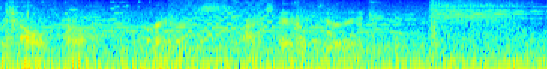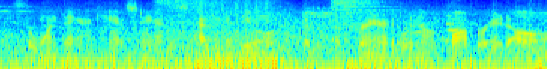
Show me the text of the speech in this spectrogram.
Which I'll, uh, printers. I just hate them, period. It's the one thing I can't stand is having to deal with a, a printer that would not cooperate at all.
